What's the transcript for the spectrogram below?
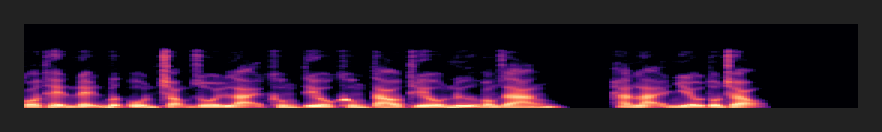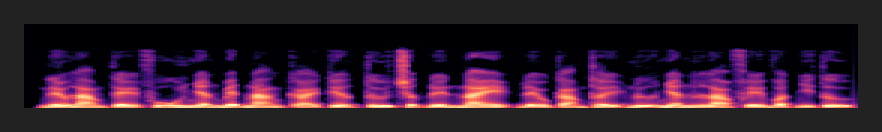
có thể nện bước ổn trọng rồi lại không tiêu không táo thiếu nữ bóng dáng, hắn lại nhiều tôn trọng. Nếu làm tề phu nhân biết nàng cái kia từ trước đến nay đều cảm thấy nữ nhân là phế vật nhi tử,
